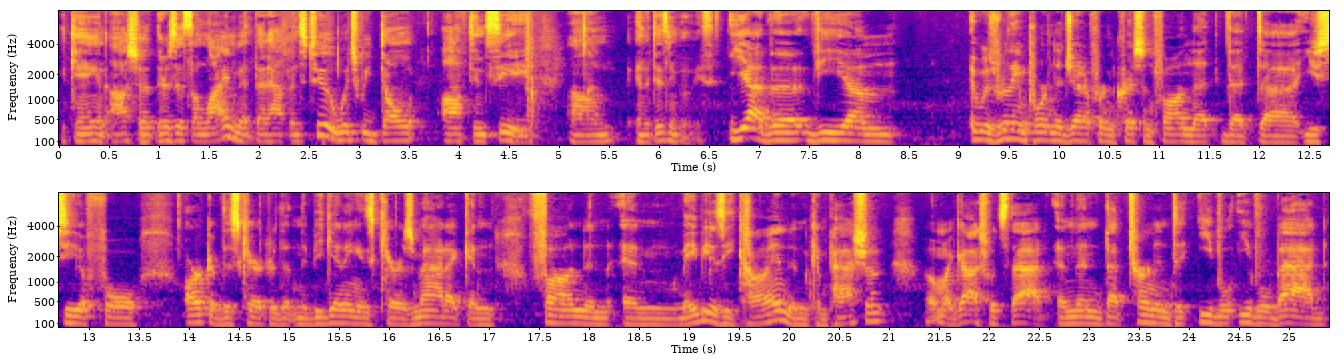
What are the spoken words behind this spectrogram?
the king, and Asha, there's this alignment that happens, too, which we don't often see um, in the Disney movies. Yeah, the, the, um, it was really important to Jennifer and Chris and Fawn that that uh, you see a full arc of this character that in the beginning is charismatic and fun and and maybe is he kind and compassionate? Oh my gosh what's that? And then that turn into evil evil bad.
